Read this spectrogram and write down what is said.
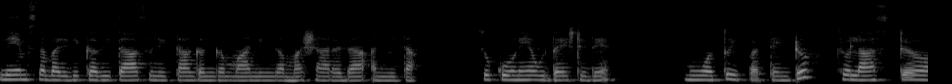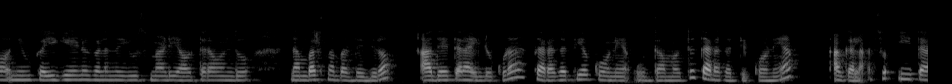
ನೇಮ್ಸ್ನ ಬರೀರಿ ಕವಿತಾ, ಸುನೀತಾ, ಗಂಗಮ್ಮ, ನಿಂಗಮ್ಮ, ಶಾರದಾ, ಅನ್ವಿತಾ. ಸೊ ಕೋಣೆಯ ಉದ್ದ ಎಷ್ಟಿದೆ? ಮೂವತ್ತು, ಇಪ್ಪತ್ತೆಂಟು. ಸೊ ಲಾಸ್ಟ್ ನೀವು ಕೈಗೇಣುಗಳನ್ನು ಯೂಸ್ ಮಾಡಿ ಯಾವ ಥರ ಒಂದು ನಂಬರ್ಸ್ನ ಬರೆದಿದ್ದೀರೋ, ಅದೇ ಥರ ಇಲ್ಲೂ ಕೂಡ ತರಗತಿಯ ಕೋಣೆಯ ಉದ್ದ ಮತ್ತು ತರಗತಿ ಕೋಣೆಯ ಅಗಲ ಸೊ ಈ ಥರ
